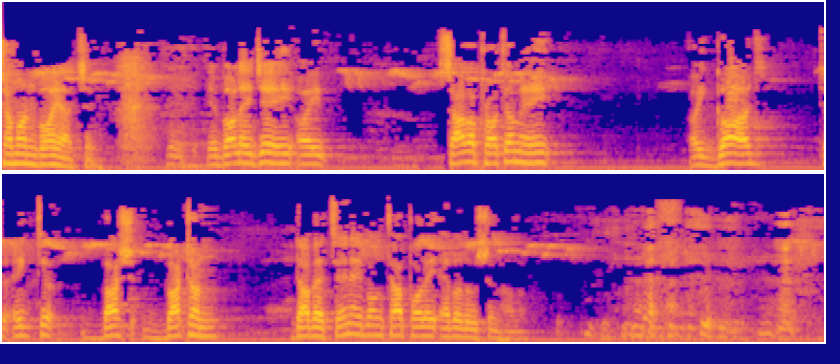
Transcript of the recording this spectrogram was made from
সমন্বয় আছে। এ বলে যে ওই সর্বপ্রথমে ওই গড একটা বাটন দাবেছেন এবং তারপরে এভলিউশন হলো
